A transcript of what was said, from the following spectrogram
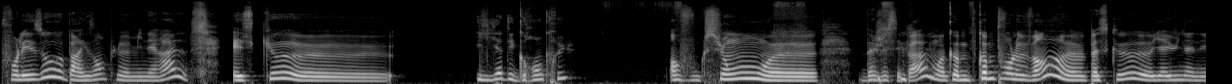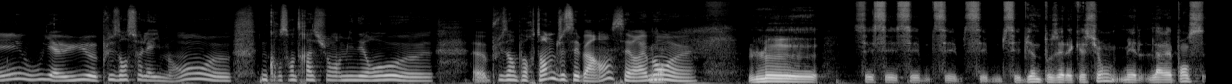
Pour les eaux, par exemple, minérales, est-ce que il y a des grands crus en fonction, euh, bah, je sais pas, moi, comme, comme pour le vin, euh, parce qu'il il y a eu une année où il y a eu plus d'ensoleillement, une concentration en minéraux plus importante, je sais pas, hein, c'est vraiment. Le. C'est bien de poser la question, mais la réponse,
